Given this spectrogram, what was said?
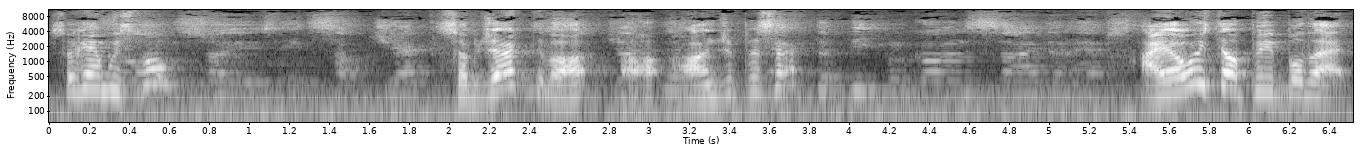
So again, we spoke. So it's, it's subjective. Subjective, hundred percent. The people go inside and have I always tell people that.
